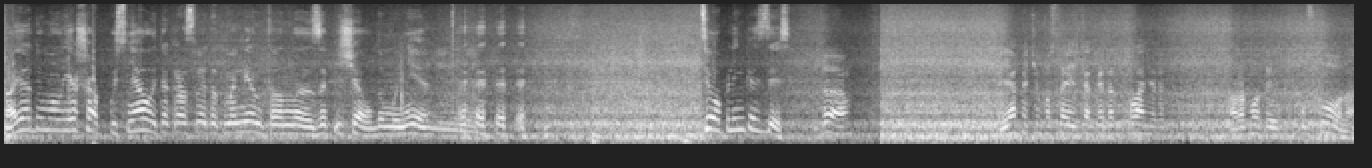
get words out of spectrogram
А я думал, я шапку снял, и как раз в этот момент он э, запищал. Думаю, не, тепленько здесь. Да. Я хочу посмотреть, как этот планер работает у склона.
